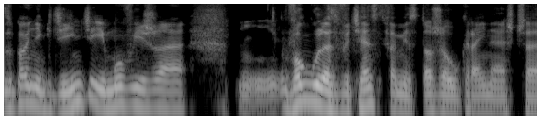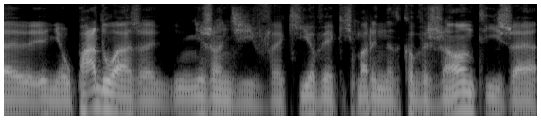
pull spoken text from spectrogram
zupełnie gdzie indziej i mówi, że w ogóle zwycięstwem jest to, że Ukraina jeszcze nie upadła, że nie rządzi w Kijowie jakiś marynetkowy rząd i że,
